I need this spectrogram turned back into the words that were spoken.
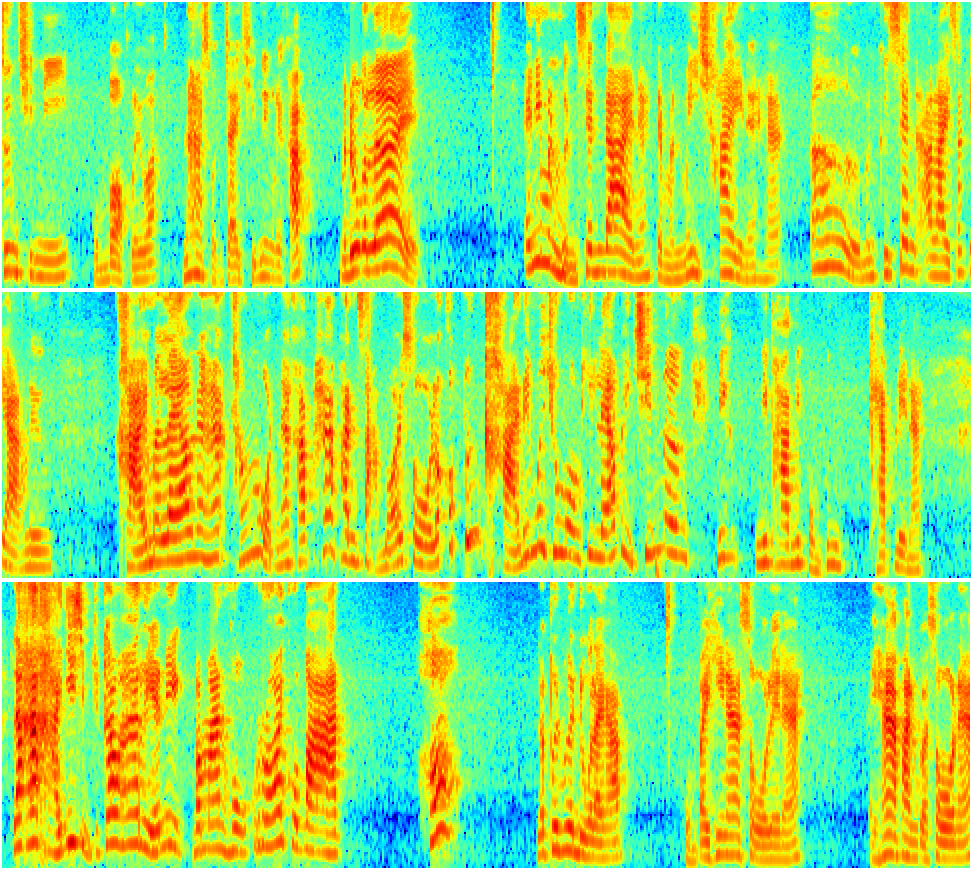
ซึ่งชิ้นนี้ผมบอกเลยว่าน่าสนใจชิ้นหนึ่งเลยครับ มาดูกันเลยไอ้นี่มันเหมือนเส้นได้นะ แต่มันไม่ใช่นะฮะ เออ มันคือเส้นอะไรสักอย่างหนึ่ง ขายมาแล้วนะฮะทั้งหมดนะครับ5,300 โซ แล้วก็เพิ่งขายได้เมื่อชั่วโมงที่แล้วไปอีกชิ้นหนึ่งนี่นี่ภาพนี้ผมเพิ่งแคปเลยนะ ราคาขาย 20.95 เหรียญอีกประมาณ 600 กว่าบาทฮะแล้วเพื่อนๆดูอะไรครับ ผมไปที่หน้าโซเลยนะ ไอ้5,000กว่าโซนะ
